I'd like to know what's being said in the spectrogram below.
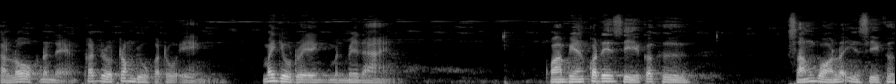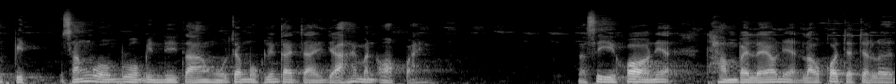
กับโลกนั่นแหละก็เราต้องอยู่กับตัวเอง ไม่อยู่ตัวเองมันไม่ได้ ความเพียรข้อที่สี่ก็คือ สังวรและอินทรีย์ก็ปิดสังวรรวมอินทรีย์ตาหูจมูกเลี้ยงกายใจ อย่าให้มันออกไป นะสี่ข้อเนี่ยทำไปแล้วเนี่ยเราก็จะเจริญ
